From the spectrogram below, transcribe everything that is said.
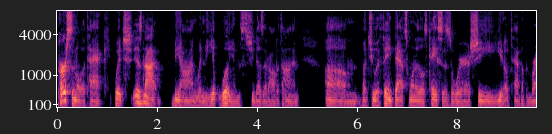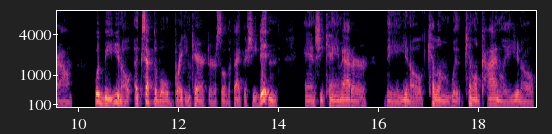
personal attack, which is not beyond Wendy Williams. She does that all the time. Um, but you would think that's one of those cases where she, you know, Tabitha Brown would be, you know, acceptable breaking character. So the fact that she didn't and she came at her the, you know, kill him with kill him kindly, you know,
